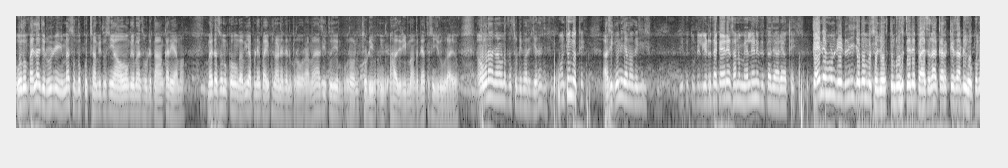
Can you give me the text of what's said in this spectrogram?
ਉਦੋਂ ਪਹਿਲਾਂ ਜ਼ਰੂਰੀ ਨਹੀਂ ਮੈਂ ਤੁਹਾਨੂੰ ਪੁੱਛਾਂ ਵੀ ਤੁਸੀਂ ਆਓਗੇ ਮੈਂ ਤੁਹਾਡੇ ਤਾਂ ਘਰੇ ਆਵਾਂ। ਮੈਂ ਤਾਂ ਤੁਹਾਨੂੰ ਕਹੂੰਗਾ ਵੀ ਆਪਣੇ ਭਾਈ ਫਲਾਣੇ ਦਿਨ ਪ੍ਰੋਗਰਾਮ ਹੈ ਅਸੀਂ ਤੁਸੀਂ ਪ੍ਰੋ- ਤੁਹਾਡੀ ਹਾਜ਼ਰੀ ਮੰਗਦੇ ਆ ਤੁਸੀਂ ਜ਼ਰੂਰ ਆਇਓ। ਆਉਣਾ ਨਾ ਆਉਣਾ ਤਾਂ ਤੁਹਾਡੀ ਮਰਜ਼ੀ ਹੈ ਨਾ ਜੀ। ਪਹੁੰਚੋਗੇ ਉੱਥੇ? ਅਸੀਂ ਕਿਉਂ ਨਹੀਂ ਜਾਵਾਂਗੇ ਜੀ? ਇਹ ਤੇ ਤੁਹਾਡੇ ਲੀਡਰ ਤਾਂ ਕਹਿ ਰਹੇ ਸਾਨੂੰ ਮਿਲ ਹੀ ਨਹੀਂ ਦਿੱਤਾ ਜਾ ਰਿਹਾ ਉੱਥੇ। ਕਹਿੰਦੇ ਹੁਣ ਲੀਡਰ ਜੀ ਜਦੋਂ ਸੰਯੁਕਤ ਮੋਰਚੇ ਨੇ ਫੈਸਲਾ ਕਰਕੇ ਸਾਡੀ ਹੁਕਮ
